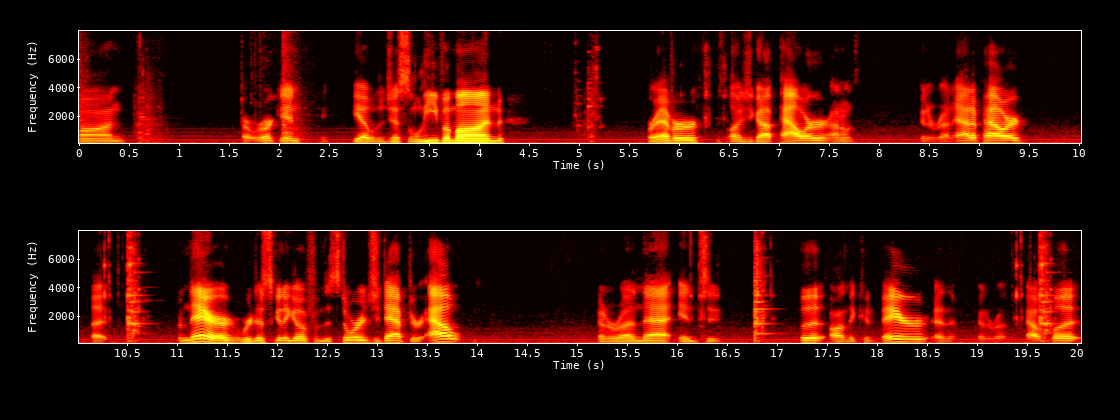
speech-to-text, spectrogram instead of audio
On. Start working. be able to just leave them on forever as long as you got power. I don't gonna run out of power, but from there we're just gonna go from the storage adapter out. Gonna run that into put on the conveyor, and then we're gonna run the output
